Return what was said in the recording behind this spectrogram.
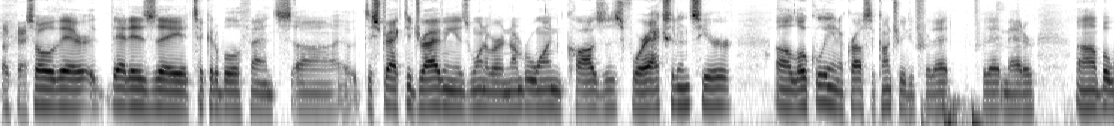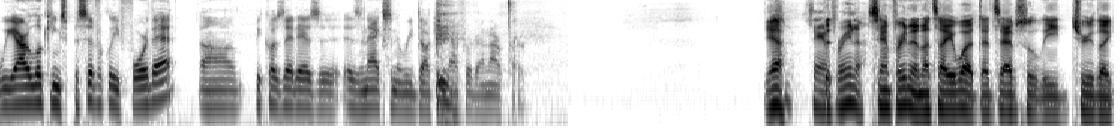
Okay. So there, that is a, ticketable offense. Uh, distracted driving is one of our number one causes for accidents here uh, locally and across the country, for that for that matter. Uh, but we are looking specifically for that uh, because that is a, is an accident reduction effort on our part. Yeah, Sam But- Farina. Sam Farina, and I'll tell you what, that's absolutely true. Like,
